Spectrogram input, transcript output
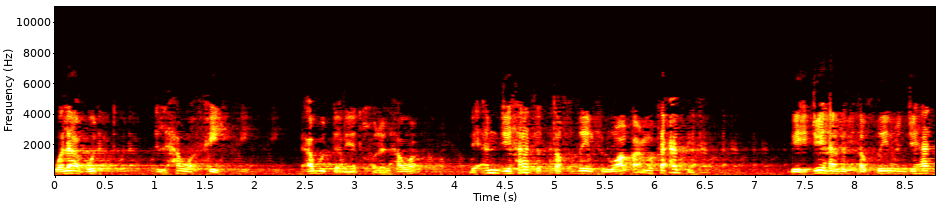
ولا بد الهوى فيه. لا بد أن يدخل الهوى لأن جهات التفضيل في الواقع متعددة. فيه جهة للتفضيل من جهة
